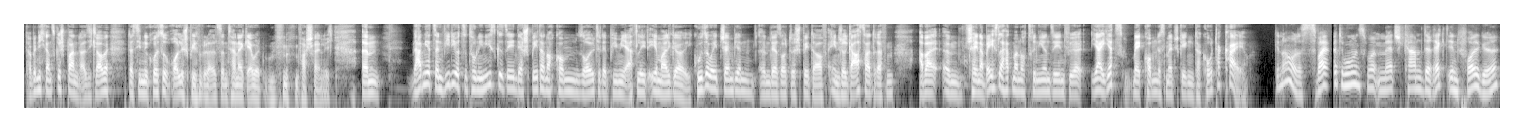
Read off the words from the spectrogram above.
Da bin ich ganz gespannt. Also ich glaube, dass sie eine größere Rolle spielen will als Santana Garrett wahrscheinlich. Ähm, wir haben jetzt ein Video zu Tony Nies gesehen, der später noch kommen sollte, der Premier Athlete, ehemaliger Cruiserweight Champion, ähm, der sollte später auf Angel Garza treffen. Aber ähm, Shayna Baszler hat man noch trainieren sehen für, ja, jetzt kommendes Match gegen Dakota Kai. Genau, das zweite Women's Match kam direkt in Folge.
